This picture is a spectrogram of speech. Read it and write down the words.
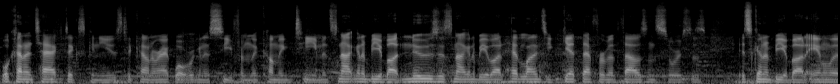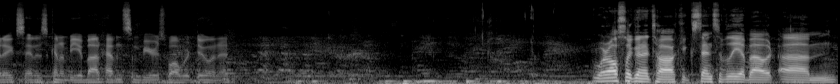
what kind of tactics can you use to counteract what we're going to see from the coming team. It's not going to be about news. It's not going to be about headlines. You get that from a thousand sources. It's going to be about analytics, and it's going to be about having some beers while we're doing it. We're also going to talk extensively about um,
